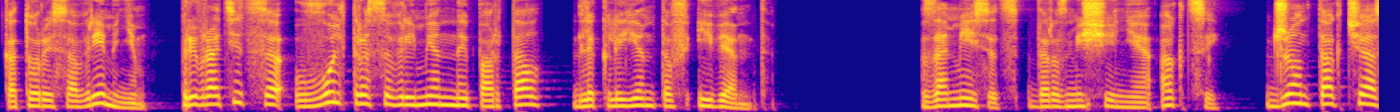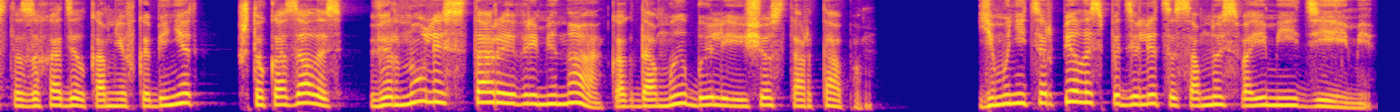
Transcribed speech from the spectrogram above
который со временем превратится в ультрасовременный портал для клиентов Event. За месяц до размещения акций Джон так часто заходил ко мне в кабинет, что, казалось, вернулись старые времена, когда мы были еще стартапом. Ему не терпелось поделиться со мной своими идеями,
